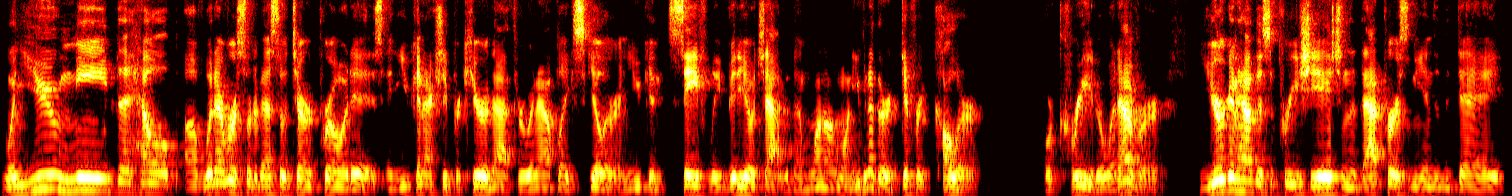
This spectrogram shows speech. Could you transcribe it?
when you need the help of whatever sort of esoteric pro it is, and you can actually procure that through an app like Skillr, and you can safely video chat with them one on one, even if they're a different color or creed or whatever, you're going to have this appreciation that that person, at the end of the day,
